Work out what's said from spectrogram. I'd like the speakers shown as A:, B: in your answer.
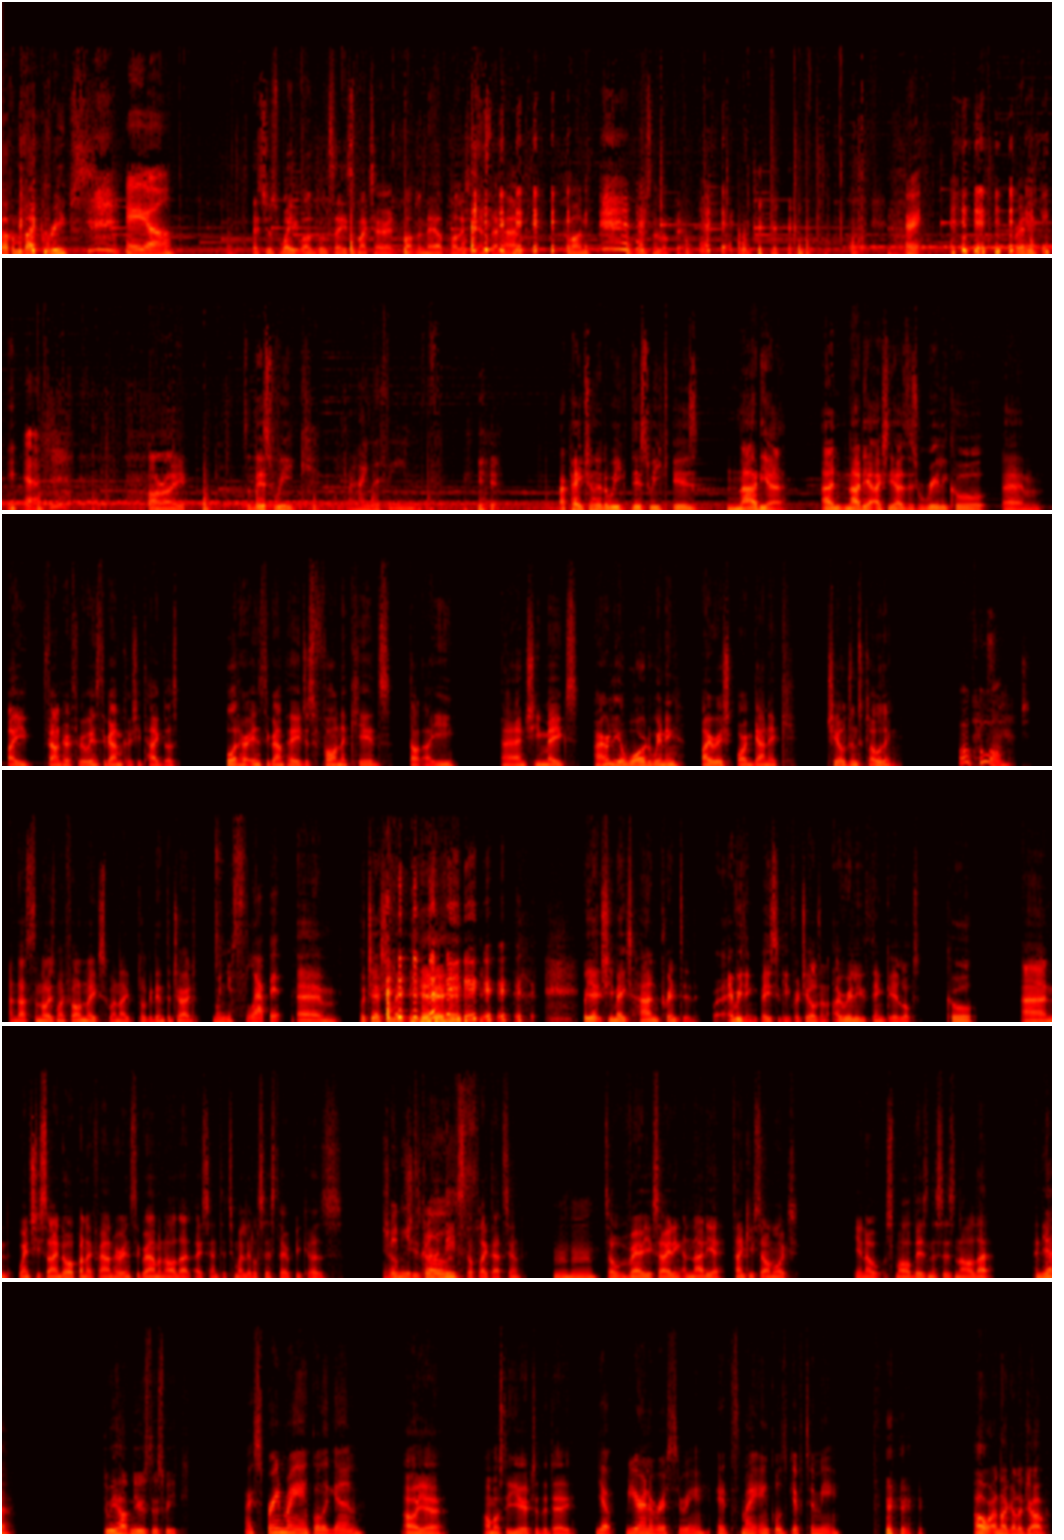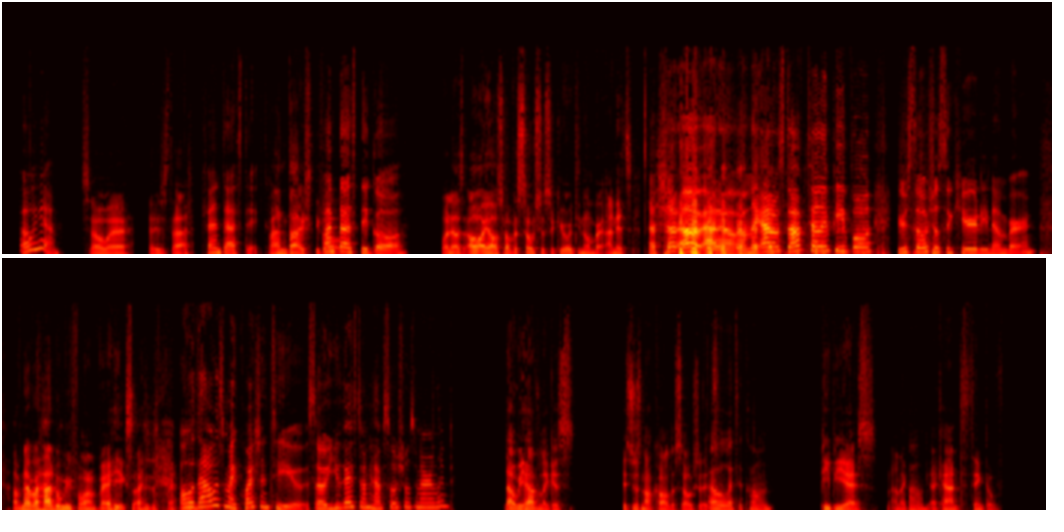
A: Welcome back, creeps.
B: Hey y'all.
A: Let's just wait while Dulce smacks her bottle of nail polish against her hand. Come on, loosen it up there.
B: All right.
A: Ready?
B: yeah.
A: All right. So this week,
B: Behind the scenes.
A: our patron of the week this week is Nadia, and Nadia actually has this really cool. Um, I found her through Instagram because she tagged us, but her Instagram page is faunakids.ie, and she makes apparently award-winning Irish organic children's clothing,
B: Oh, cool.
A: and that's the noise my phone makes when I plug it into charge.
B: When you slap it.
A: Um, but yeah, she makes. But yeah, she makes hand printed everything basically for children. I really think it looks cool. And when she signed up and I found her Instagram and all that, I sent it to my little sister because you
B: She
A: know she's gonna need stuff like that soon.
B: mm-hmm.
A: So very exciting. And Nadia, thank you so much. You know, small businesses and all that. And yeah. Do we have news this week?
B: I sprained my ankle again.
A: Oh yeah. Almost a year to the day.
B: Yep, year anniversary. It's my ankle's gift to me.
A: oh, and I got a job.
B: Oh yeah,
A: So uh there's that.
B: fantastic,
A: Fantastic.
B: fantastico.
A: What else? Oh, I also have a social security number, and it's
B: Uh, shut up, Adam. I'm like Adam. Stop telling people your social security number.
A: I've never had one before. I'm very excited. about
B: Oh, that was my question to you. So you guys don't have socials in Ireland?
A: no, we have like it's it's just not called a social. It's
B: Oh, what's it called?
A: PPS, and I
B: Oh.
A: I can't think of.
